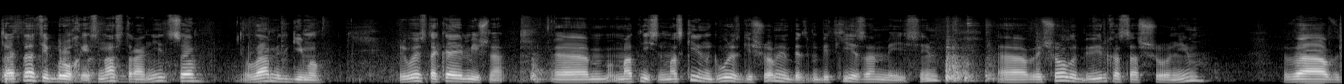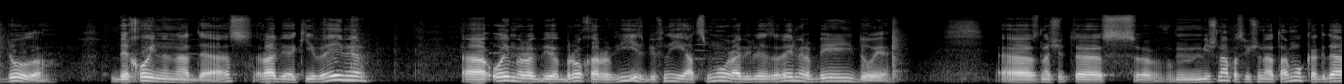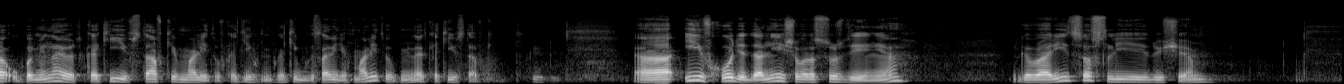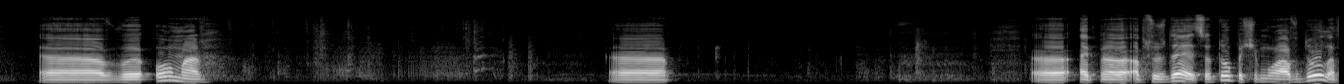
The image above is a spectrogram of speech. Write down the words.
В трактате Брохис на странице Ламит Гимл приводится такая мишна. Эм, Матнисин Маскирин Гурис Гишомим Бетхия Замейсим э, Вишолу Бивирха Сашоним Вавдула Бехойна Надас Раби Акивеймер э, Оймер Броха Рвиз Бифны Яцму Раби Лезреймер Бейдоя. Э, значит, э, Мишна посвящена тому, когда упоминают, какие вставки в молитву, в каких, в каких благословениях молитвы упоминают какие вставки. Э, и в ходе дальнейшего рассуждения говорится следующее. В Омар обсуждается то, почему Авдола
